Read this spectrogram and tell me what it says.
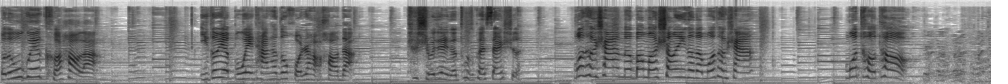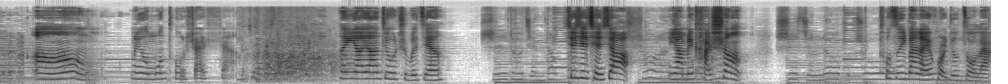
我的乌龟可好了。一个月不喂它，它都活着好好的。这直播间里的兔子快三十了。摸头杀有没有帮忙上一个的摸头杀？摸头头。嗯，没有摸头杀杀。欢迎幺幺进入直播间。谢谢浅笑。哎呀，没卡上。兔子一般来一会儿就走了。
